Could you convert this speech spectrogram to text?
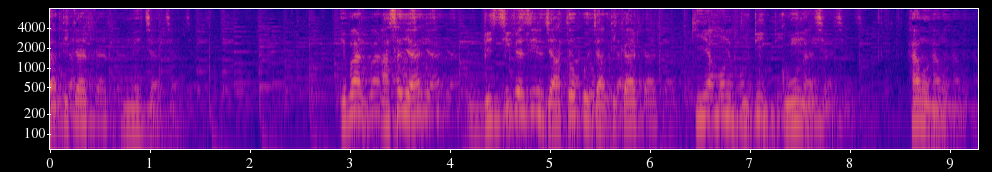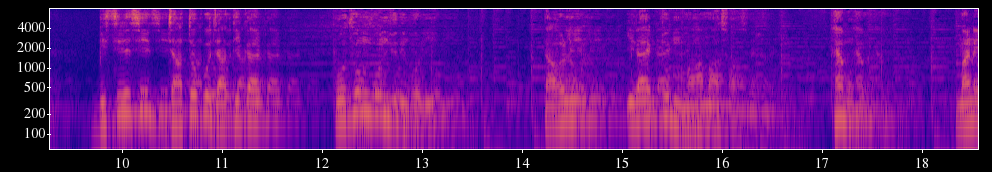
জাতিকার নেচার। এবার আসা যাক বৃশ্চিক রাশির জাতক ও জাতিকার কি এমন দুটি গুণ আছে। হ্যাঁ বন্ধু বৃশ্চিক রাশির জাতক ও জাতিকার প্রথম গুণ যদি বলি, তাহলে এরা একটু মা মা স্বভাবের হয়। হ্যাঁ বন্ধু মানে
